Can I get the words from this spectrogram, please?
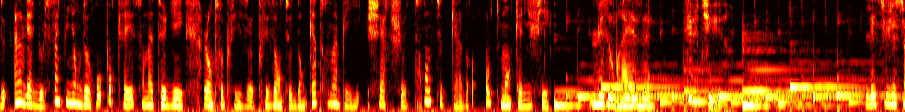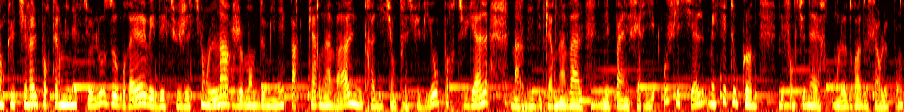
de 1,5 million d'euros pour créer son atelier. L'entreprise, présente dans 80 pays, cherche 30 cadres hautement qualifiés. L'uso brève, culture. Les suggestions culturelles pour terminer ce Luso brève et des suggestions largement dominées par Carnaval, une tradition très suivie au Portugal. Mardi du Carnaval n'est pas un férié officiel, mais c'est tout comme. Les fonctionnaires ont le droit de faire le pont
